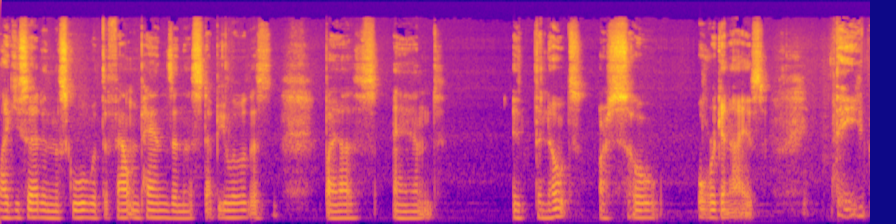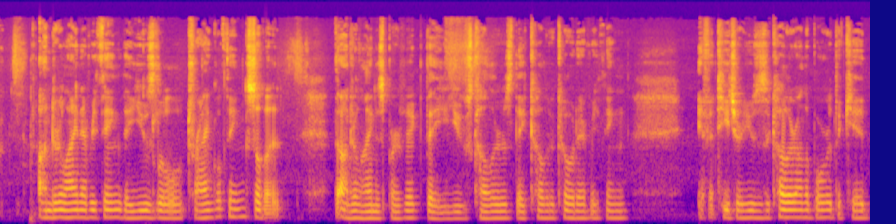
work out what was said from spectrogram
like you said in the school with the fountain pens and the Stabilo that's by us and it the notes are so organized. They underline everything. They use little triangle things so that the underline is perfect. They use colors. They color code everything. If a teacher uses a color on the board the kid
